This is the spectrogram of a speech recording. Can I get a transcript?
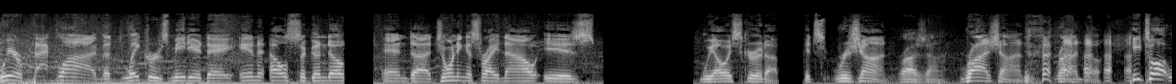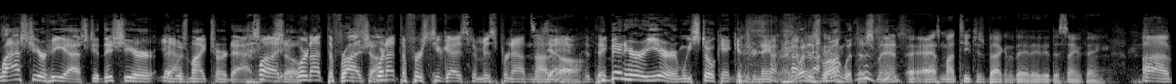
We are back live at Lakers Media Day in El Segundo. And uh, joining us right now is, we always screw it up. It's Rajon. Rajon. Rajon Rondo. he told last year he asked you. This year Yeah. it was my turn to ask. Well, so, we're not the first. Rajon. We're not the first two guys to mispronounce Not his at name. all. I think- You've been here a year and we still can't get your name right. What is wrong with us, man? Ask my teachers back in the day; they did the same thing. Uh,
